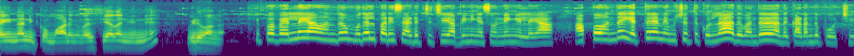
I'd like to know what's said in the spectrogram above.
லைனாக நிற்கும் மாடுங்க வரிசையாக தான் நின்று விடுவாங்க. இப்போ வெள்ளையா வந்து முதல் பரிசு அடிச்சிச்சு அப்படின்னு நீங்கள் சொன்னீங்க இல்லையா? அப்போ வந்து எத்தனை நிமிஷத்துக்குள்ள அது வந்து அது கடந்து போச்சு?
